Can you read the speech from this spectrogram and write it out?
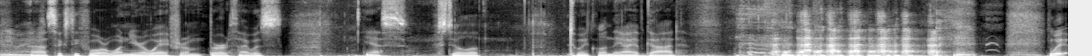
Anyway. Uh, 64, one year away from birth. I was, yes, still a twinkle in the eye of God. Wait,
